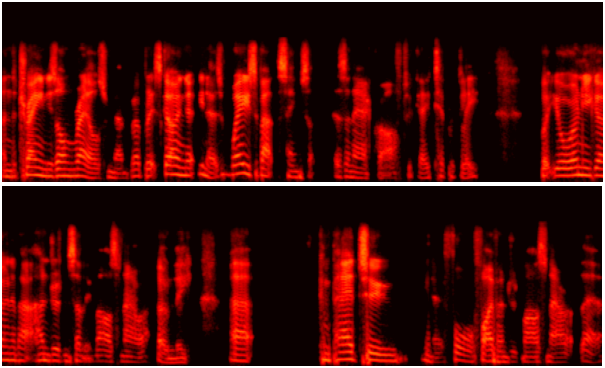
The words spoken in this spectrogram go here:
and the train is on rails, remember, but it's going at, you know, it weighs about the same as an aircraft, okay, typically, but you're only going about 100 and something miles an hour only, uh, compared to, you know, four or 500 miles an hour up there.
